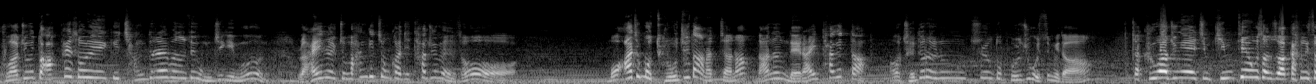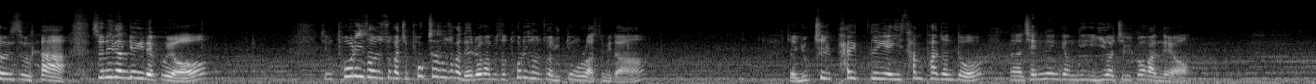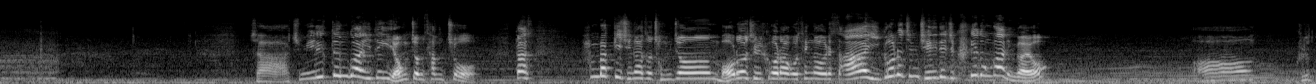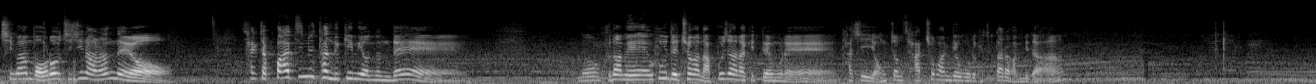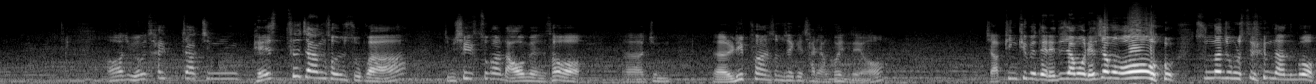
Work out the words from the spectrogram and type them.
그 와중에 또 앞에서의 이 장드라이버 선수의 움직임은 라인을 좀 한계점까지 타주면서 뭐 아직 뭐 들어오지도 않았잖아? 나는 내 라인 타겠다. 어, 제대로 이런 실력도 보여주고 있습니다. 자 그 와중에 지금 김태용 선수와 깡 선수가 순위 변경이 됐고요. 지금 토리 선수가 지금 폭차 선수가 내려가면서 토리 선수가 6등 올라왔습니다. 자 6, 7, 8등의 이 3파전도 아, 재밌는 경기 이어질 것 같네요 자, 지금 1등과 2등이 0.3초. 그러니까 한 바퀴 지나서 점점 멀어질 거라고 생각을 했어. 아, 이거는 지금 제이데지 크게 돈 거 아닌가요? 아, 그렇지만 멀어지진 않았네요. 살짝 빠진 듯한 느낌이었는데, 뭐, 그 다음에 후 대처가 나쁘지 않았기 때문에 다시 0.4초 간격으로 계속 따라갑니다. 아, 지금 여기 살짝 지금 베스트장 선수가 지금 실수가 나오면서 아, 좀 어, 리프한 선수에게 잘 양보했네요. 자 핑큐베 대 레드 자몽 레드 자몽 오 순간적으로 슬립 나는 거.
